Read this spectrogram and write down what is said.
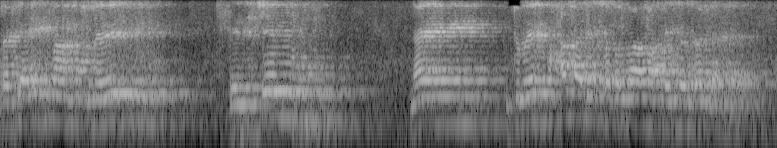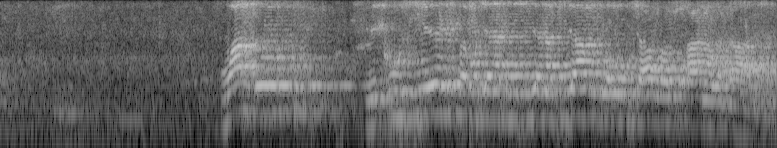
kumtakia hekima mtume wetu kipenzi chetu naye mtume wetu Muhammad sallallahu alaihi wasallam. Mwanzo ni kuhusieni pamoja na kuhusiana na jambo la kumcha Allah subhanahu wa ta'ala.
